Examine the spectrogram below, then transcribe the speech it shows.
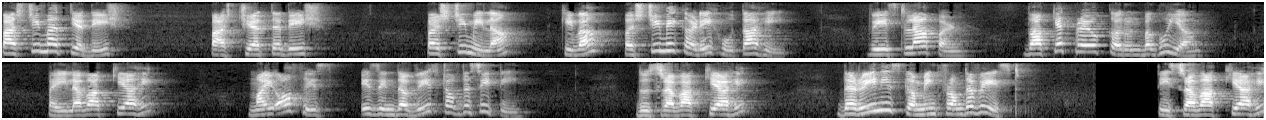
पाश्चिमात्य देश पाश्चात्य देश पश्चिमेला किंवा पश्चिमेकडे होत आहे. वेस्टला आपण वाक्यात प्रयोग करून बघूया. पहिला वाक्य आहे my office is in the west of the city दुसरा वाक्य आहे the rain is coming from the west तिसरा वाक्य आहे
